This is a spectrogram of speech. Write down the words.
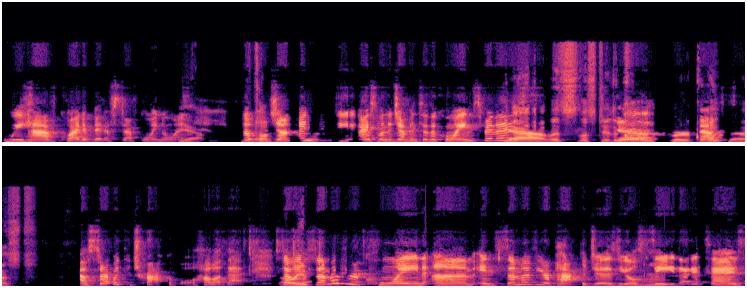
we have quite a bit of stuff going on. yeah. So We'll we'll jump in. Do you guys want to jump into the coins for this? Yeah, let's let's do the Yeah. coin for Coin Fest. I'll start with the trackable. How about that? So Oh, in yeah. some of your coin, um, in some of your packages, you'll Mhm. see that it says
